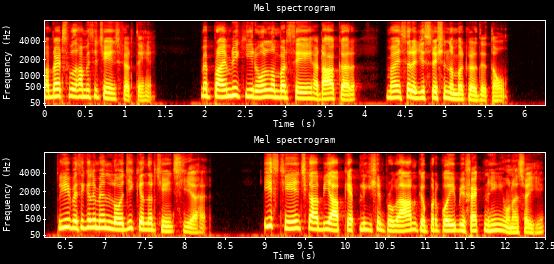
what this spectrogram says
अब लेट्स सपोज़ हम इसे चेंज करते हैं। मैं प्राइमरी की रोल नंबर से हटाकर मैं इसे रजिस्ट्रेशन नंबर कर देता हूँ। तो ये बेसिकली मैंने लॉजिक के अंदर चेंज किया है। इस चेंज का भी आपके एप्लीकेशन प्रोग्राम के ऊपर कोई भी इफ़ेक्ट नहीं होना चाहिए।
